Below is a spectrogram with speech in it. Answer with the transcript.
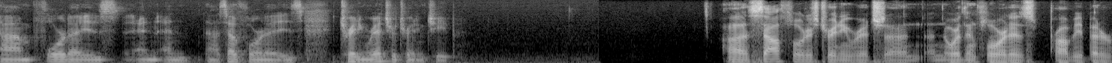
um, Florida is and and uh, South Florida is trading rich or trading cheap? Uh, South Florida is trading rich. Uh, Northern Florida is probably a better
